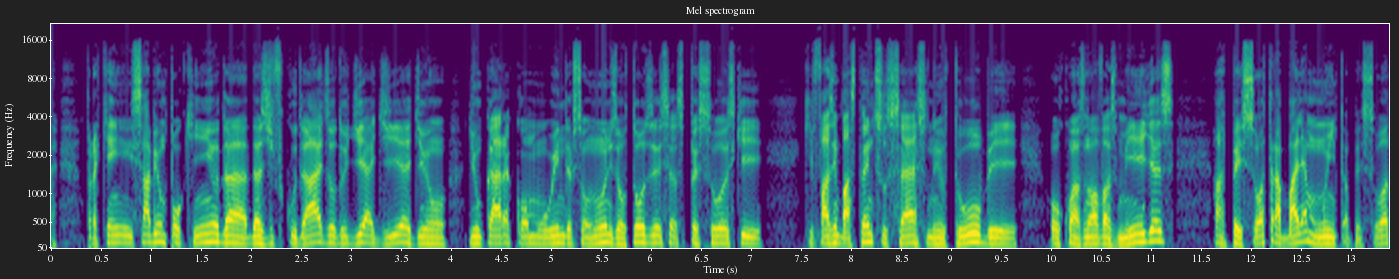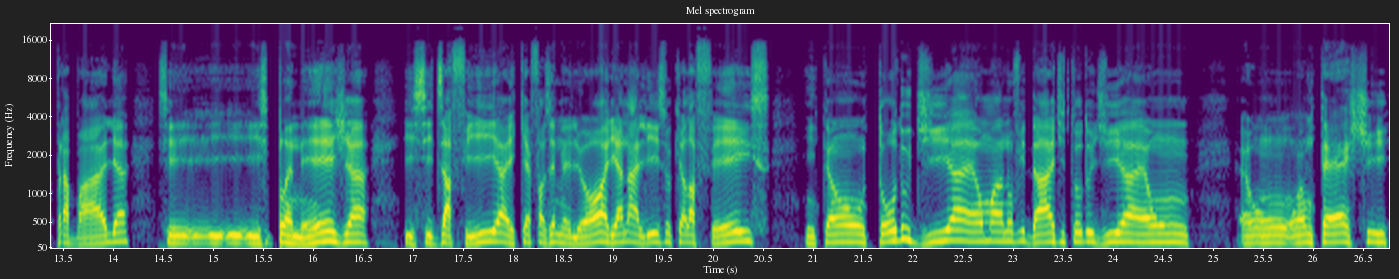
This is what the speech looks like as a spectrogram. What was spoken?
É, para quem sabe um pouquinho da, das dificuldades ou do dia a dia de um, de um cara como o Whindersson Nunes ou todas essas pessoas que, que fazem bastante sucesso no YouTube ou com as novas mídias, a pessoa trabalha muito, a pessoa trabalha se, e, e, se planeja e se desafia e quer fazer melhor e analisa o que ela fez. Então, todo dia é uma novidade, todo dia é um, é um, é um teste,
